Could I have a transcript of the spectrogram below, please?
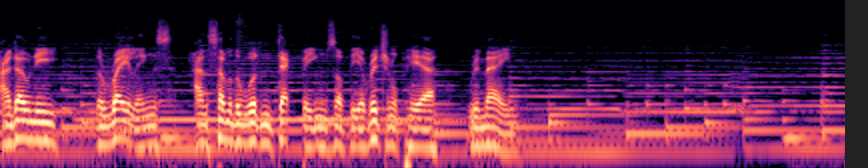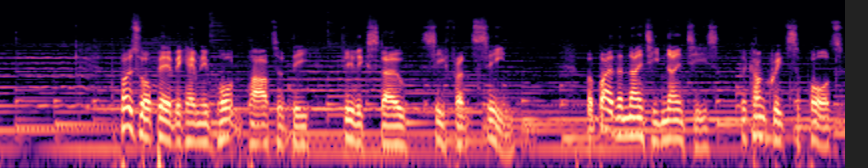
and only the railings and some of the wooden deck beams of the original pier remain. Post-war pier became an important part of the Felixstowe seafront scene, but by the 1990s the concrete supports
